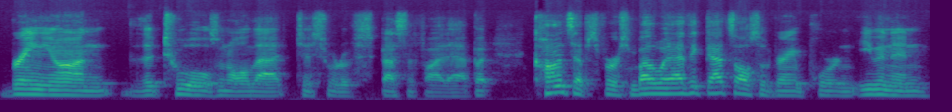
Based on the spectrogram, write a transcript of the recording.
bringing on the tools and all that to sort of specify that. But concepts first. And by the way, I think that's also very important, even in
